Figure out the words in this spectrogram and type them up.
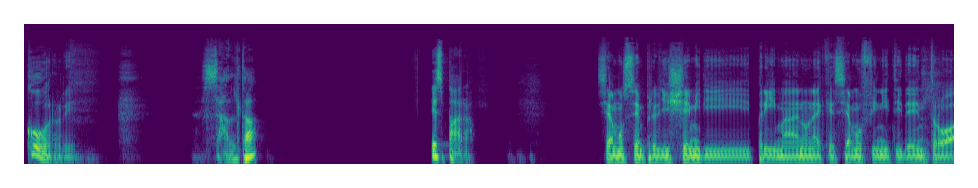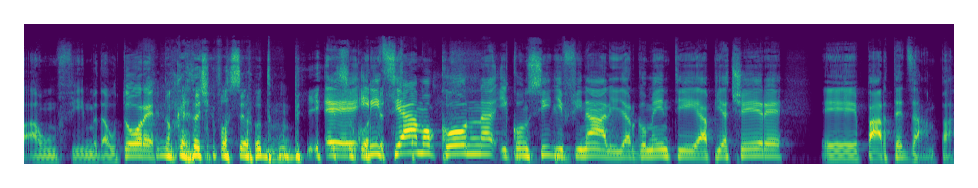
corri. Salta. E spara. Siamo sempre gli scemi di prima, eh, non è che siamo finiti dentro a un film d'autore. Non credo ci fossero dubbi. Eh, iniziamo con i consigli finali, gli argomenti a piacere e parte Zampa.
